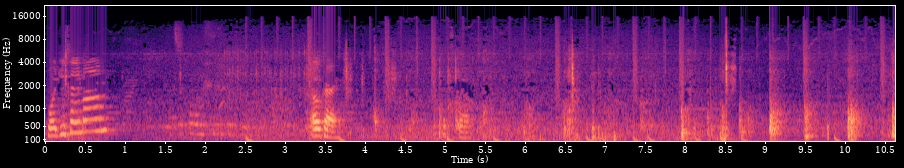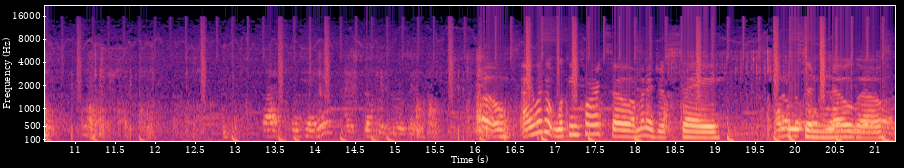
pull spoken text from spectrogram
What'd you say, Mom? Okay. Oh, I wasn't looking for it, so I'm gonna just say it's a no-go.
